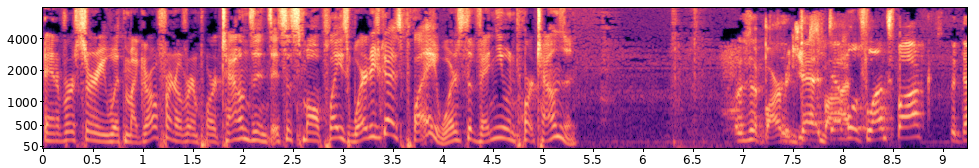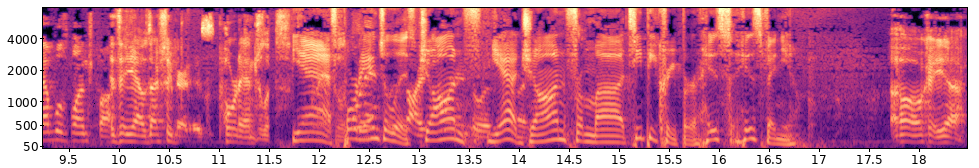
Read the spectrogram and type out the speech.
anniversary with my girlfriend over in Port Townsend. It's a small place. Where did you guys play? Where's the venue in Port Townsend? was it barbecue the spot. Devil's Lunchbox? The Devil's Lunchbox. It's a- yeah, it was actually There it is. Port Angeles. Yes, Port Port Angeles. Sorry, John. Port Angeles, yeah, sorry. John from uh, TP Creeper. His his venue. Oh, okay, yeah.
